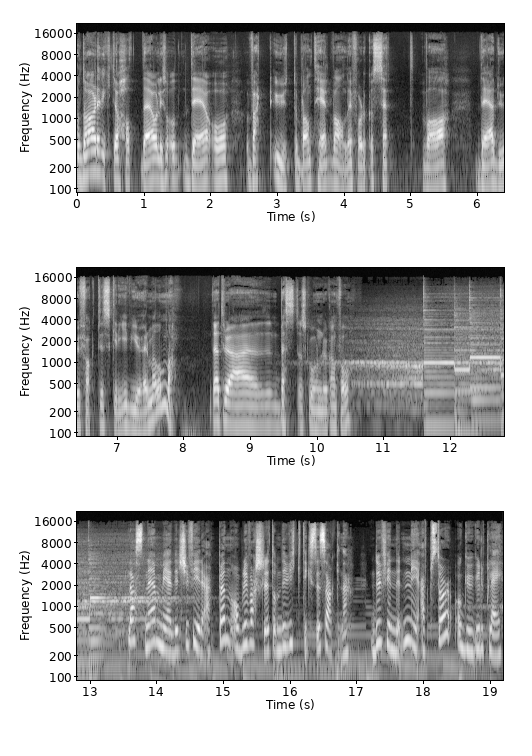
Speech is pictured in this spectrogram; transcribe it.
og da er det viktig å ha hatt det, og, liksom, og det å vært ute blant helt vanlige folk og sett hva det du faktisk skriver, gjør med dem, da. Det tror jeg er den beste skolen du kan få. Last ned Medier24-appen og bli varslet om de viktigste sakene. Du finner den i AppStore og Google Play.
